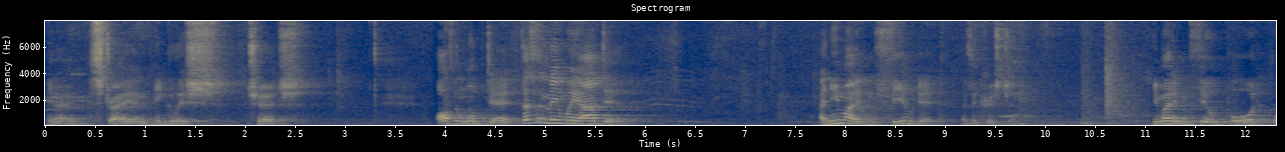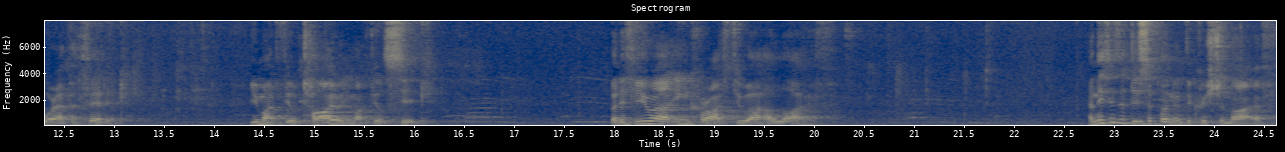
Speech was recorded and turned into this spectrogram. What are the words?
you know, Australian English church, often look dead. Doesn't mean we are dead. And you might even feel dead as a Christian. You might even feel bored or apathetic. You might feel tired or you might feel sick. But if you are in Christ, you are alive. And this is a discipline of the Christian life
